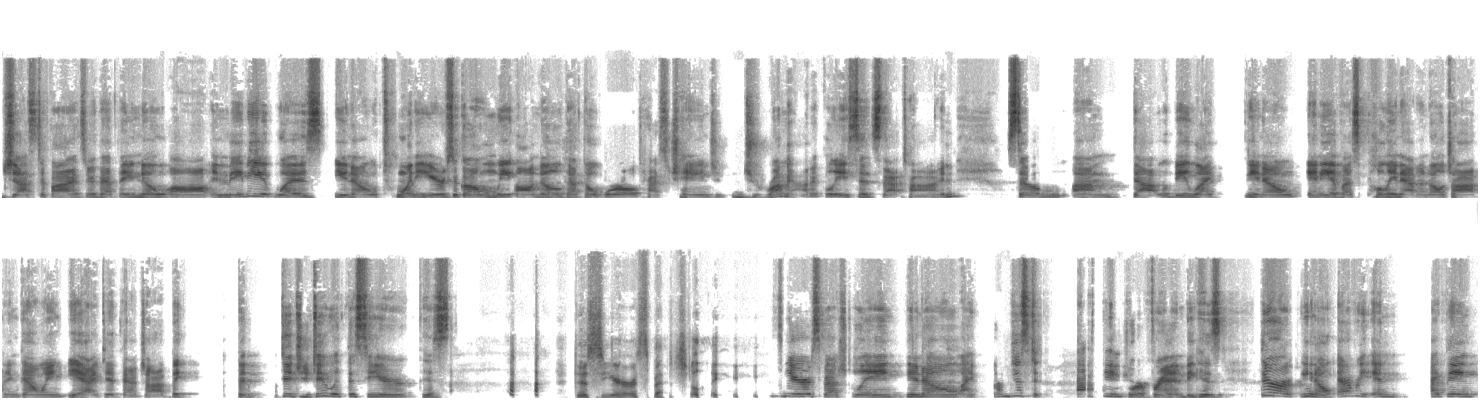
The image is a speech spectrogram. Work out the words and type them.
justifies or that they know all. And maybe it was, you know, 20 years ago, and we all know that the world has changed dramatically since that time. So um, that would be like, you know, any of us pulling out an old job and going, yeah, I did that job. But but did you do it this year? This this year especially. this year especially, you know, I, I'm just asking for a friend because there are, you know, every and I think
